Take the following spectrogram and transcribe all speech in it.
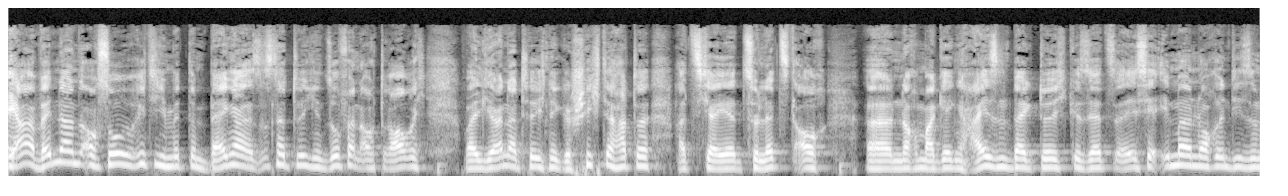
Ja, wenn dann auch so richtig mit einem Banger, es ist natürlich insofern auch traurig, weil Jörn natürlich eine Geschichte hatte, hat sich ja zuletzt auch äh, noch mal gegen Heisenberg durchgesetzt. Er ist ja immer noch in diesem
